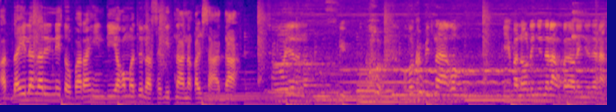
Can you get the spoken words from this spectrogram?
At dahilan na rin ito para hindi ako madulas sa gitna ng kalsada. So, yan ano. Pagupit na ako. Okay, panoorin nyo na lang, panoorin nyo na lang.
